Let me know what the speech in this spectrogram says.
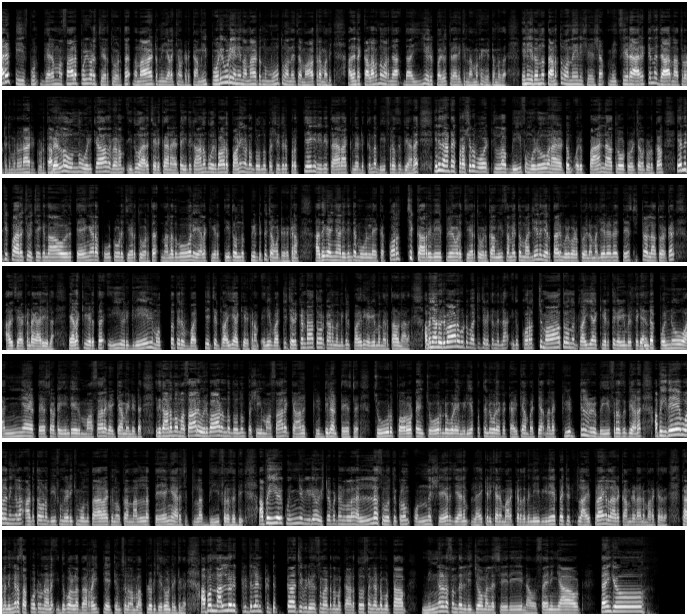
അര ടീസ്പൂൺ ഗരം മസാലപ്പൊടി കൂടെ ചേർത്ത് കൊടുത്ത് നന്നായിട്ടൊന്ന് ഇളക്കി എടുക്കാം. ഈ പൊടി കൂടി ഇനി നന്നായിട്ടൊന്ന് മൂത്ത് വന്നേച്ചാൽ മാത്രം മതി. അതിന്റെ കളർ എന്ന് പറഞ്ഞാൽ ഈ ഒരു പരുവത്തിലായിരിക്കും നമുക്ക് കിട്ടുന്നത്. ഇനി ഇതൊന്ന് തണുത്ത് വന്നതിന് ശേഷം മിക്സിയുടെ അരയ്ക്കുന്ന ജാറിനകത്തിലോട്ട് ഇത് മുഴുവനായിട്ട് ഇട്ട് കൊടുക്കാം. വെള്ളം ഒന്നും ഒഴിക്കാതെ വേണം ഇത് അരച്ചെടുക്കാനായിട്ട്. ഇത് കാണുമ്പോൾ ഒരുപാട് പണിയുണ്ടെന്ന് തോന്നുന്നു. പക്ഷേ ഇതൊരു പ്രത്യേക രീതി തയ്യാറാക്കുന്ന എടുക്കുന്ന ബീഫ് റെസിപ്പിയാണ് ഇനി താണ്ടെ പ്രഷർ പോയിട്ടുള്ള ബീഫ് മുഴുവനായിട്ടും ഒരു പാനിനകത്തിലോട്ട് ഒഴിച്ചങ്ങോട്ട് കൊടുക്കാം. എന്നിട്ട് ഇപ്പൊ അരച്ചു വെച്ചേക്കുന്ന ആ ഒരു തേങ്ങയുടെ കൂട്ടോട് ചേർത്ത് കൊടുത്ത് നല്ലതുപോലെ ഇളക്കിയെടുത്ത് ഇതൊന്ന് പിടിപ്പിച്ച് അങ്ങോട്ട് എടുക്കണം. അത് കഴിഞ്ഞാൽ ഇതിന്റെ മുകളിലേക്ക് കുറച്ച് കറിവേപ്പിലയും കൂടെ ചേർത്ത് കൊടുക്കാം. ഈ സമയത്ത് മല്ലിയില ചേർത്താലും ഒരു കുഴപ്പമില്ല. മല്ലിയിലയുടെ ടേസ്റ്റ് ഇഷ്ടമല്ലാത്തവർക്ക് അത് ചേർക്കേണ്ട കാര്യമില്ല. ഇളക്കിയെടുത്ത് ഈ ഒരു ഗ്രേവി മൊത്തത്തിൽ വറ്റിച്ച് ഡ്രൈ ആക്കി എടുക്കണം ഇനി വറ്റിച്ചെടുക്കേണ്ടാത്തവർക്കാണെന്നുണ്ടെങ്കിൽ പകുതി കഴിയുമ്പോൾ നിർത്താവുന്നതാണ്. അപ്പം ഞാൻ ഒരുപാട് അങ്ങോട്ട് വറ്റിച്ചെടുക്കുന്നില്ല. ഇത് കുറച്ച് മാത്രം ഒന്ന് ഡ്രൈ ആക്കി എടുത്ത് കഴിയുമ്പോഴത്തേക്ക് എന്റെ പൊന്നോ അന്യായ ടേസ്റ്റ് ആട്ടോ ഇതിന്റെ ഒരു മസാല കഴിക്കാൻ വേണ്ടിയിട്ട്. ഇത് കാണുമ്പോൾ മസാല ഒരുപാടുണ്ടെന്ന് തോന്നും പക്ഷേ ഈ മസാലയ്ക്കാണ് കിഡിലൻ ടേസ്റ്റ് ചൂട് പൊറോട്ടയും ചോറിന്റെ കൂടെയും ഇടിയപ്പത്തിന്റെ കൂടെ ഒക്കെ കഴിക്കാൻ പറ്റിയ നല്ല കിഡിലൊരു ബീഫ് റെസിപ്പിയാണ് അപ്പോൾ ഇതേപോലെ നിങ്ങൾ അടുത്തവണ ബീഫ് മേടിക്കുമ്പോൾ ഒന്ന് തയ്യാറാക്കി നോക്കുക നല്ല തേങ്ങ അരച്ചിട്ടുള്ള ബീഫ് റെസിപ്പി അപ്പൊ ഈ ഒരു കുഞ്ഞു വീഡിയോ ഇഷ്ടപ്പെട്ടിട്ടുള്ള എല്ലാ സുഹൃത്തുക്കളും ഒന്ന് ഷെയർ ചെയ്യാനും ലൈക്ക് അടിക്കാനും മറക്കരുത്. പിന്നെ ഈ വീഡിയോയെ പറ്റിയിട്ടുള്ള അഭിപ്രായങ്ങൾ താഴെ കമന്റ് ഇടാനും മറക്കരുത്. കാരണം നിങ്ങളുടെ സപ്പോർട്ട് കൊണ്ടാണ് ഇതുപോലുള്ള വെറൈറ്റി ഐറ്റംസുകൾ നമ്മൾ അപ്ലോഡ് ചെയ്തുകൊണ്ടിരിക്കുന്നത്. അപ്പൊ നല്ലൊരു കിഡിലൻ കിട്ടുക്കാച്ച വീഡിയോസുമായിട്ട് നമുക്ക് അടുത്ത ദിവസം കണ്ടുമുട്ടാം. നിങ്ങളുടെ സ്വന്തം Lijo Mallassery. Now signing out thank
